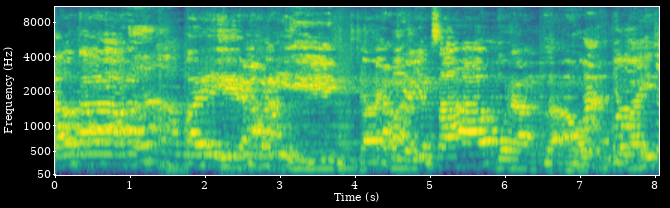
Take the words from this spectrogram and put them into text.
าวตาไปได้ได้เมียยังสา โบราณเราล่าวไว้ใน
